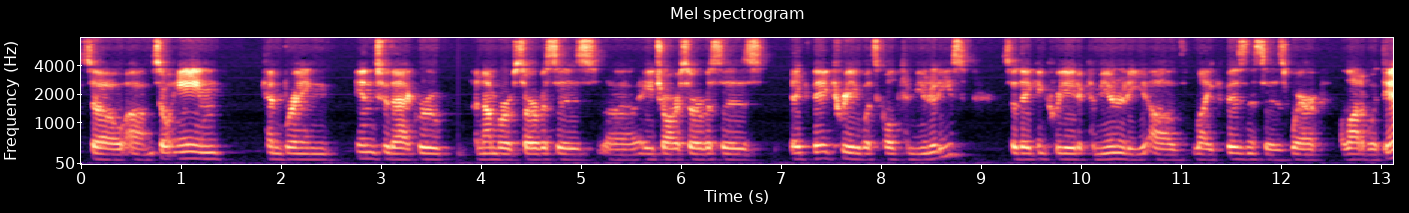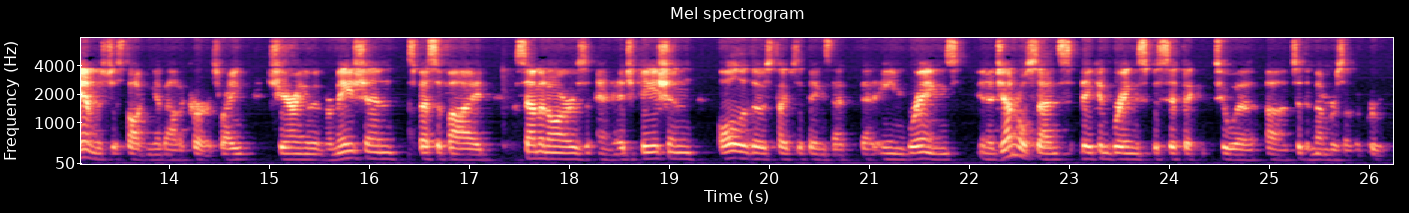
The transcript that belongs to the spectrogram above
So um, so AIM can bring into that group a number of services, uh, HR services. They, they create what's called communities so they can create a community of like businesses where a lot of what Dan was just talking about occurs, right? Sharing of information, specified seminars and education, all of those types of things that, that AIM brings in a general sense, they can bring specific to a uh, to the members of a group.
